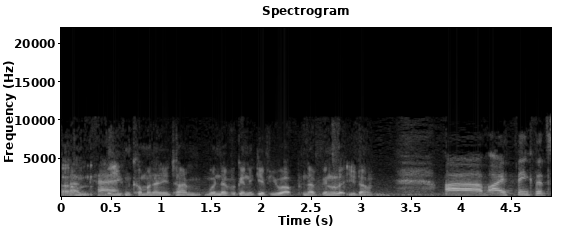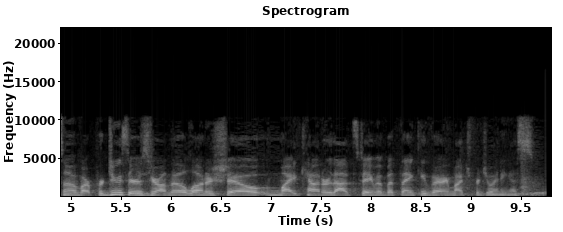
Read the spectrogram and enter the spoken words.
um, that you can come on any time. We're never going to give you up, never going to let you down. Um, I think that some of our producers here on the Alyona Show might counter that statement, but thank you very much for joining us.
